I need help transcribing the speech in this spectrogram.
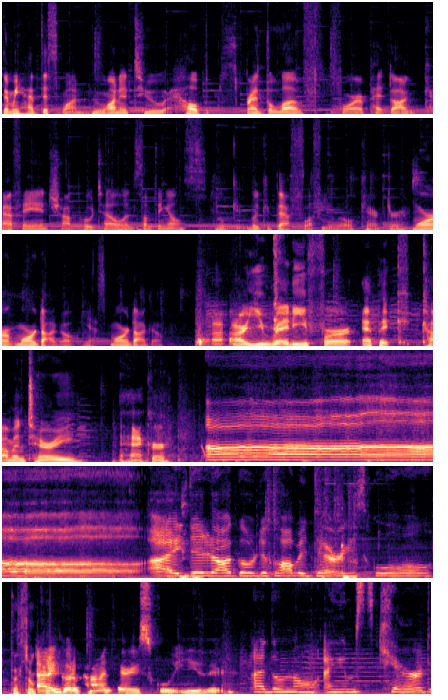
Then we had this one who wanted to help spread the love for a pet dog cafe and shop hotel and something else. Look at, look at that fluffy little character. More, more doggo. Yes, more doggo. Uh, are you ready for epic commentary, hacker? Uh, I did not go to commentary school. That's okay. I didn't go to commentary school either. I don't know. I am scared.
